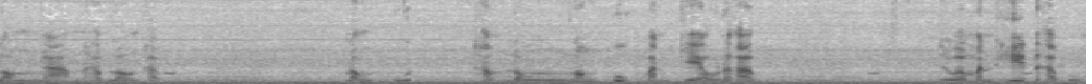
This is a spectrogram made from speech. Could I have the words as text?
ลองงามนะครับลองครับลองปูดทำลองลองปลูกมัน แก้วนะครับหรือว่ามันเทศนะครับผม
